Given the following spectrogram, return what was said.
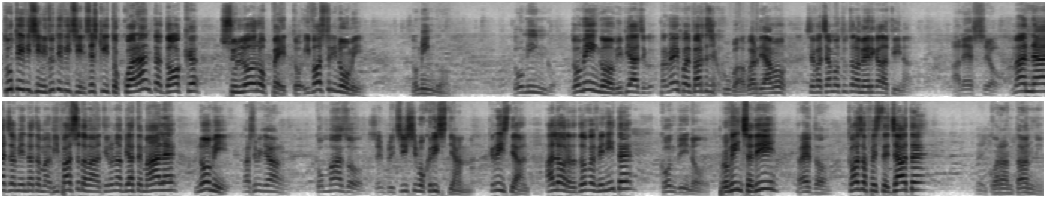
Tutti vicini, tutti vicini. C'è scritto 40 doc sul loro petto. I vostri nomi? Domingo. Domingo. Domingo, mi piace. Per me in quella parte c'è Cuba. Guardiamo se facciamo tutta l'America Latina. Alessio. Mannaggia, mi è andata male. Vi passo davanti, non abbiate male. Nomi? Massimiliano. Tommaso. Semplicissimo Christian. Cristian. Allora, da dove venite? Condino. Provincia di? Trento. Cosa festeggiate? I 40 anni.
